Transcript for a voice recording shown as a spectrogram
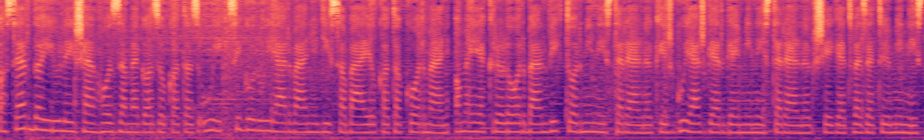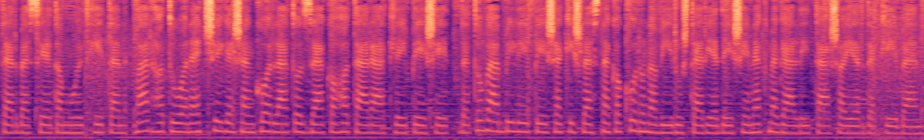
a szerdai ülésen hozza meg azokat az új, szigorú járványügyi szabályokat a kormány, amelyekről Orbán Viktor miniszterelnök és Gulyás Gergely miniszterelnökséget vezető miniszter beszélt a múlt héten, várhatóan egységesen korlátozzák a határátlépését, de további lépések is lesznek a koronavírus terjedésének megállítása érdekében.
